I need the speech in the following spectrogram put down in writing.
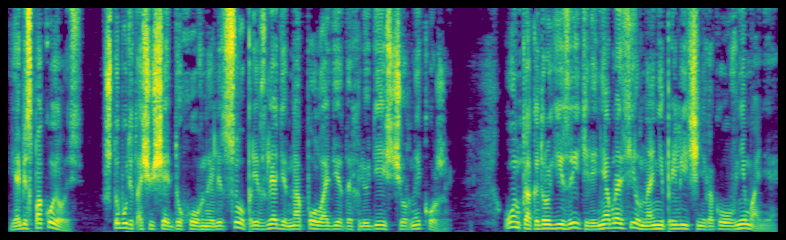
Я беспокоилась, что будет ощущать духовное лицо при взгляде на полуодетых людей с черной кожей. Он, как и другие зрители, не обратил на неприличие никакого внимания,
